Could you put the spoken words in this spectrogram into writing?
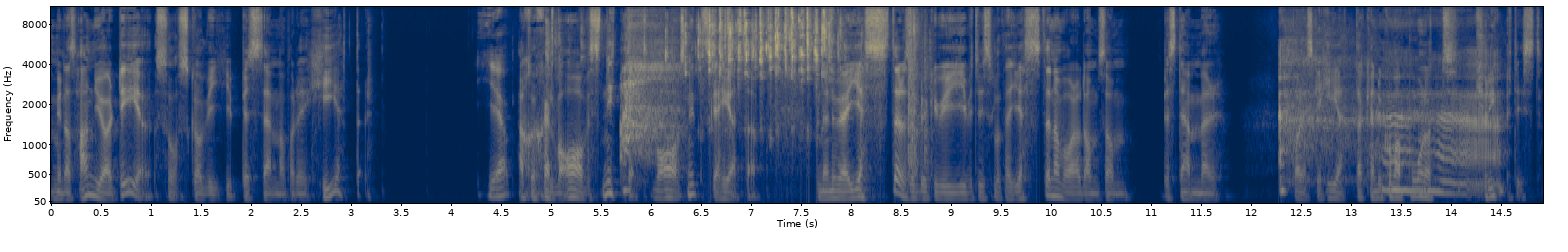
medan han gör det så ska vi bestämma vad det heter. Ja. Alltså själva avsnittet, vad avsnittet ska heta. Och när nu är gäster så brukar vi givetvis låta gästerna vara de som bestämmer vad det ska heta. Kan du komma på något kryptiskt?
